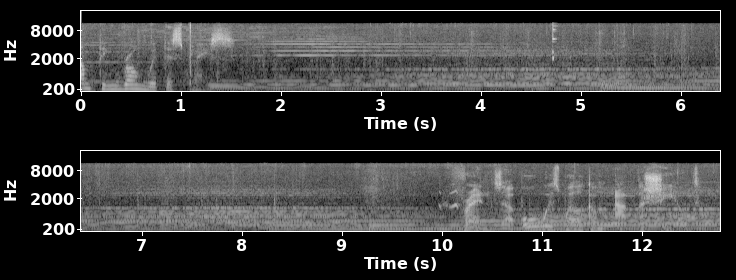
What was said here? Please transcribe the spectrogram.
something wrong with this place. Friends are always welcome at the Shield.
